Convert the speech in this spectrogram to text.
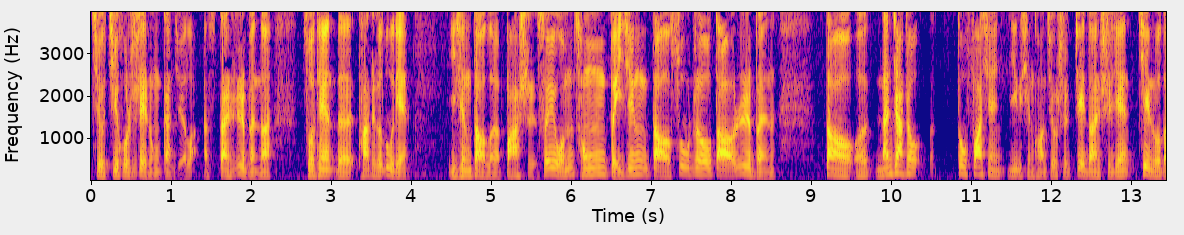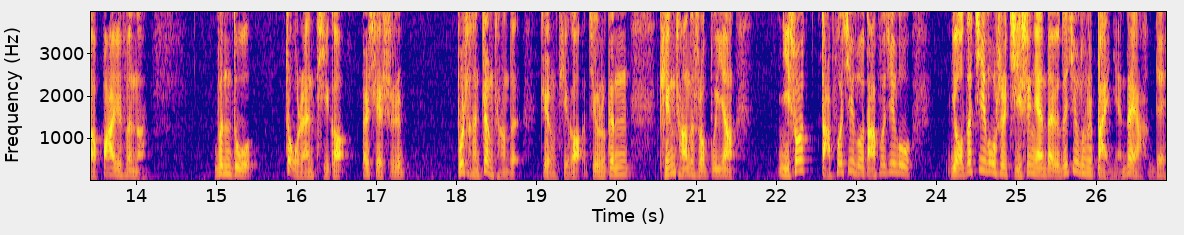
就几乎是这种感觉了。但是日本呢，昨天的它这个露点已经到了八十，所以我们从北京到苏州到日本到呃南加州都发现一个情况，就是这段时间进入到八月份呢，温度骤然提高，而且是不是很正常的这种提高，就是跟平常的时候不一样。你说打破记录，打破记录。有的记录是几十年的，有的记录是百年的呀。对，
